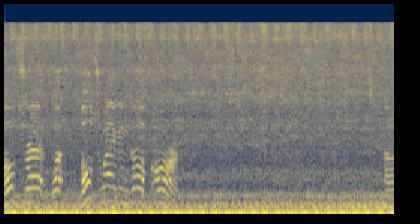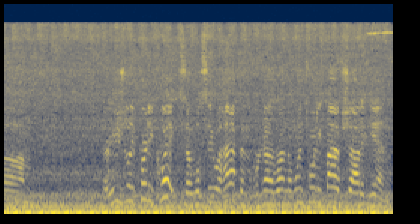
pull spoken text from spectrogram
Volkswagen Golf R. Um, they're usually pretty quick, so we'll see what happens. We're going to run the 125 shot again.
